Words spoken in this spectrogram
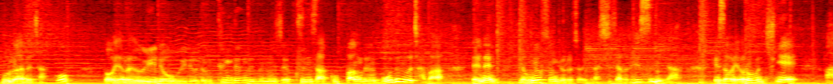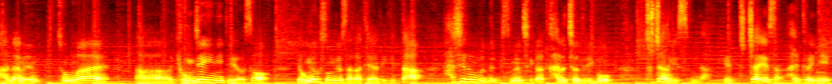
문화를 잡고 또 여러 의료, 의료 등 등등등등 이제 군사, 국방 등 모든 걸 잡아내는 영역 선교를 저희가 시작을 했습니다. 그래서 여러분 중에 아 나는 정말 아, 경제인이 되어서 영역 선교사가 돼야 되겠다 하시는 분들 있으면 제가 가르쳐 드리고 투자하겠습니다. 예, 투자해서 할 터이니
